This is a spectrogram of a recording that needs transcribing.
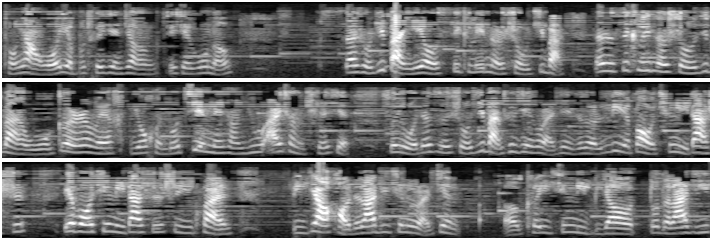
同样我也不推荐这样这些功能。在手机版也有 CCleaner 手机版，但是 CCleaner 手机版，我个人认为有很多界面上 UI 上的缺陷，所以我这次手机版推荐一个软件，叫做猎豹清理大师。猎豹清理大师是一款比较好的垃圾清理软件，呃，可以清理比较多的垃圾，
